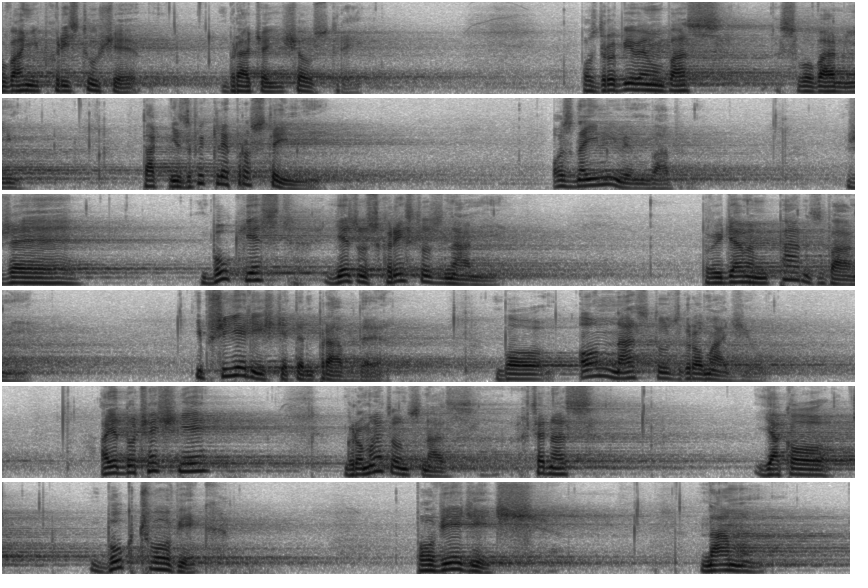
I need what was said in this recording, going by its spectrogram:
Uwani w Chrystusie, bracia i siostry, pozdrowiłem Was słowami tak niezwykle prostymi. Oznajmiłem Wam, że Bóg jest, Jezus Chrystus z nami. Powiedziałem, Pan z Wami. I przyjęliście tę prawdę bo On nas tu zgromadził. A jednocześnie, gromadząc nas, chce nas jako Bóg człowiek powiedzieć nam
